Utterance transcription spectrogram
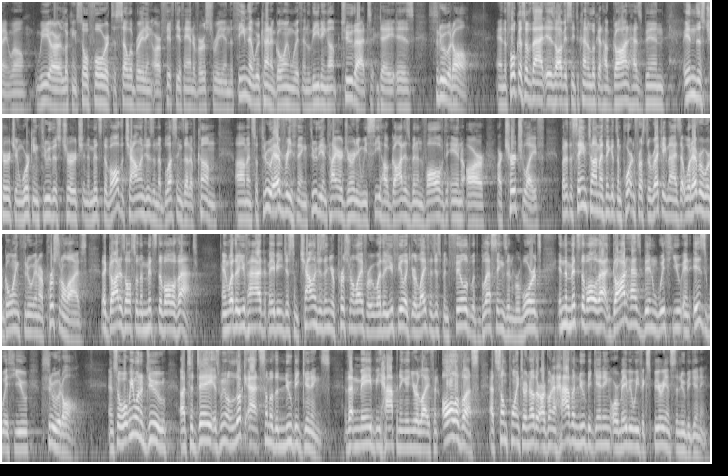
right, well, we are looking so forward to celebrating our 50th anniversary, and the theme that we're kind of going with and leading up to that day is through it all. And the focus of that is obviously to kind of look at how God has been in this church and working through this church in the midst of all the challenges and the blessings that have come. Um, and so, through everything, through the entire journey, we see how God has been involved in our, our church life but at the same time, I think it's important for us to recognize that whatever we're going through in our personal lives, that God is also in the midst of all of that. And whether you've had maybe just some challenges in your personal life or whether you feel like your life has just been filled with blessings and rewards, in the midst of all of that, God has been with you and is with you through it all. And so, what we want to do uh, today is we want to look at some of the new beginnings that may be happening in your life. And all of us, at some point or another, are going to have a new beginning, or maybe we've experienced a new beginning.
